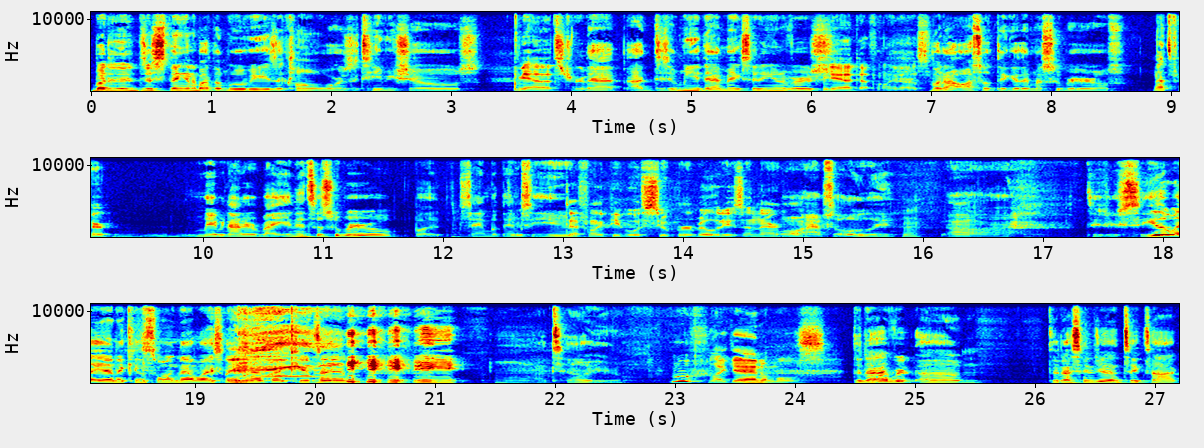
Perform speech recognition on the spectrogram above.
but uh, just thinking about the movies, the Clone Wars, the TV shows. Yeah, that's true. That I, to me, that makes it a universe. Yeah, it definitely does. But I also think of them as superheroes. That's fair. Maybe not everybody in it's a superhero, but same with the MCU. Definitely people with super abilities in there. Oh, absolutely. Uh, did you see the way Anakin swung that lightsaber at that kid's head? I tell you. like animals. Did I ever? Um, did I send you a TikTok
